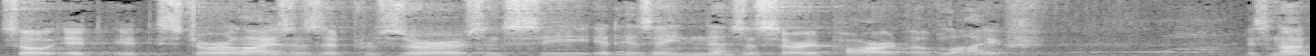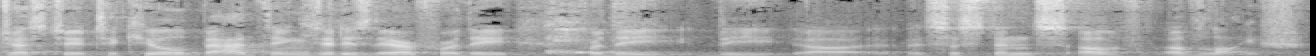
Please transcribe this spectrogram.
So it, it sterilizes, it preserves, and see, it is a necessary part of life. It's not just to, to kill bad things, it is there for the, for the, the uh, sustenance of, of life.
